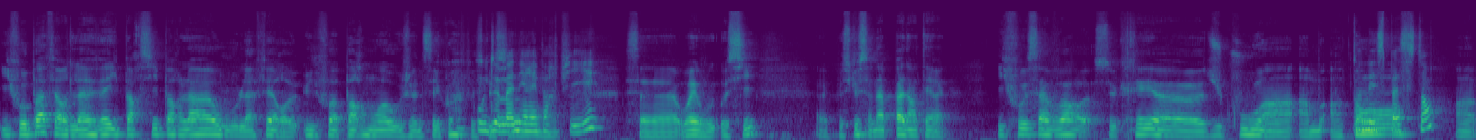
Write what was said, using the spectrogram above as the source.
Il faut pas faire de la veille par-ci par-là ou la faire euh, une fois par mois ou je ne sais quoi. parce Ou que de manière éparpillée. Ça, ouais, oui, aussi, euh, parce que ça n'a pas d'intérêt. Il faut savoir se créer euh, du coup un, un, un temps. Un espace-temps. un-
